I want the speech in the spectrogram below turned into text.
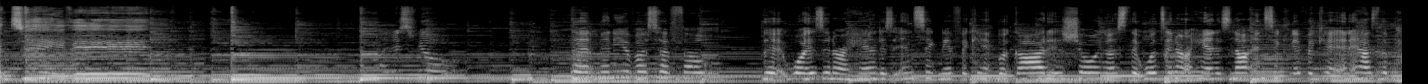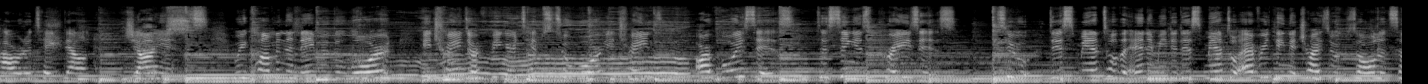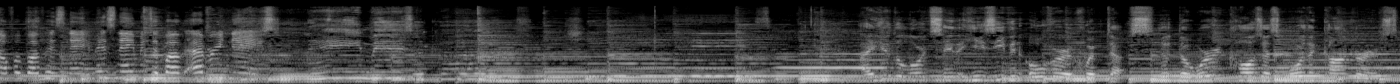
David. I just feel that many of us have felt that what is in our hand is insignificant, but God is showing us that what's in our hand is not insignificant and it has the power to take down giants. We come in the name of the Lord. He trains our fingertips to war, He trains our voices to sing His praises, to dismantle the enemy, to dismantle everything that tries to exalt itself above his name. His name is above every name. His name is above. I hear the Lord say that He's even over equipped us. The, the word calls us more than conquerors.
